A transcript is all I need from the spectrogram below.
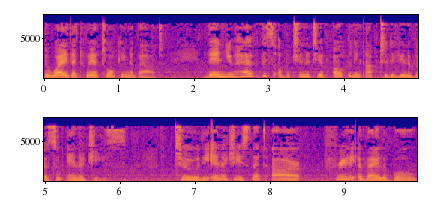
the way that we are talking about, then you have this opportunity of opening up to the universal energies, to the energies that are freely available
